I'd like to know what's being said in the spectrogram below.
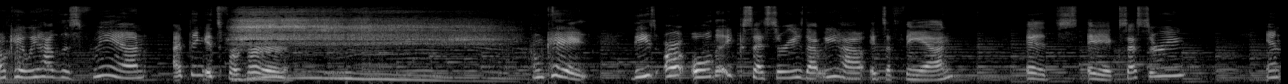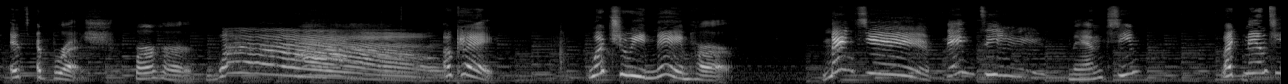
Okay, we have this fan. I think it's for her. Okay, these are all the accessories that we have. It's a fan, it's a accessory, and it's a brush for her. Wow. Okay, what should we name her? Nancy. Nancy. Nancy? Like Nancy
